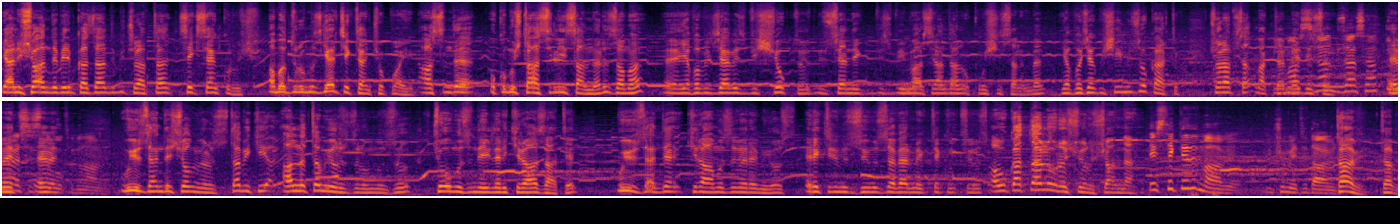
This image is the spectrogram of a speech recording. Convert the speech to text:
Yani şu anda benim kazandığım bir çoraptan 80 kuruş. Ama durumumuz gerçekten çok vahim. Aslında okumuş tahsilli insanlarız ama e, yapabileceğimiz bir şey yoktu. Müzisyenlik, biz Mimar Sinan'dan okumuş insanım ben. Yapacak bir şeyimiz yok artık. Çorap satmaktan Mimar medrese. Sinan Güzel Sanatlar Evet, Üniversitesi'nde evet. okudun abi? Bu yüzden de şey olmuyoruz. Tabii ki anlatamıyoruz durumumuzu. Çoğumuzun evleri kira zaten. Bu yüzden de kiramızı veremiyoruz. Elektriğimizi suyumuzu da vermekte kurtuluyoruz. Avukatlarla uğraşıyoruz şu anda. Destekledin mi abi hükümeti daha önce? Tabii tabii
